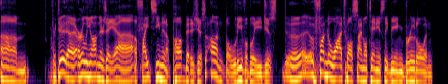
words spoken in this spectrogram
um. Uh, early on, there's a uh, a fight scene in a pub that is just unbelievably just uh, fun to watch while simultaneously being brutal and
